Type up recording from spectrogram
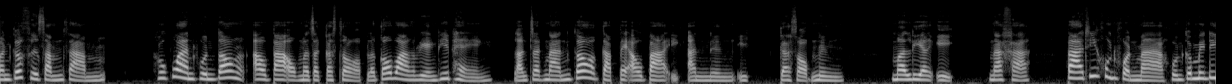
มันก็คือซ้ำๆทุกวันคุณต้องเอาปลาออกมาจากกระสอบ แล้วก็วางเรียงที่แผง หลังจากนั้นก็กลับไปเอาปลาอีกอันหนึ่งอีก กระสอบหนึ่งมาเรียงอีกนะคะ ปลาที่คุณขนมาคุณก็ไม่ได้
